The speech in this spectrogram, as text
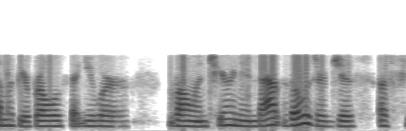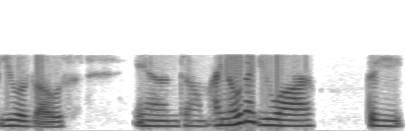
some of your roles that you were volunteering in, that those are just a few of those. And um, I know that you are the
